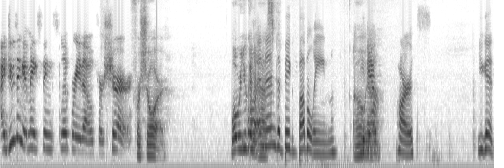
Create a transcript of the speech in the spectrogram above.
I do think it makes things slippery though, for sure. For sure. What were you Well, gonna ask? and ask? then the big bubbling oh you know, yeah. parts. You get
